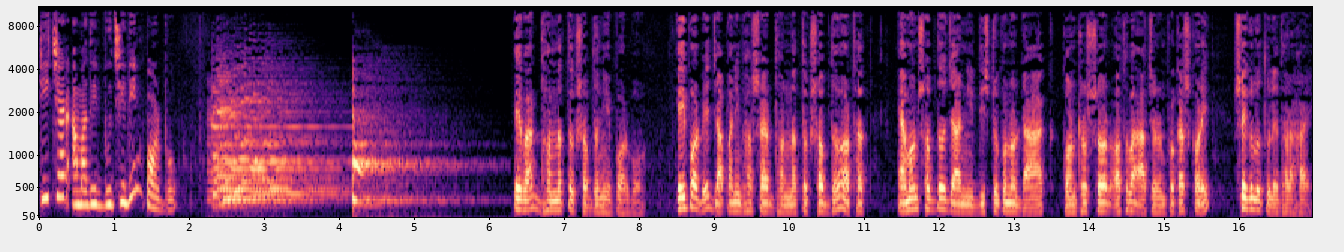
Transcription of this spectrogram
টিচার আমাদের বুঝিয়ে দিন পর্ব। এবার ধন্যাত্মক শব্দ নিয়ে পর্ব। এই পর্বে জাপানি ভাষার ধন্যাত্মক শব্দ অর্থাৎ এমন শব্দ যা নির্দিষ্ট কোনো ডাক কণ্ঠস্বর অথবা আচরণ প্রকাশ করে সেগুলো তুলে ধরা হয়।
